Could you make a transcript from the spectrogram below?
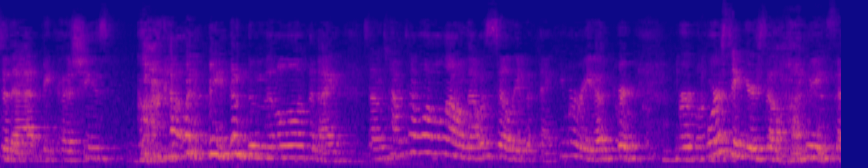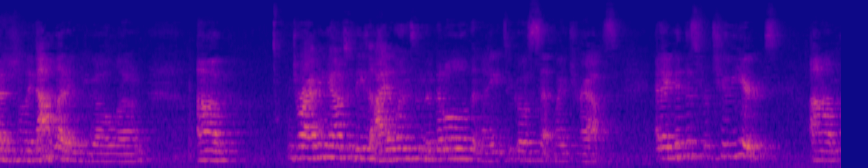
to that because she's gone out with me in the middle of the night. Sometimes I went alone. That was silly, but thank you, Maria, for, for forcing yourself on me, essentially, not letting me go alone. Um, driving out to these islands in the middle of the night to go set my traps. And I did this for two years. Um,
